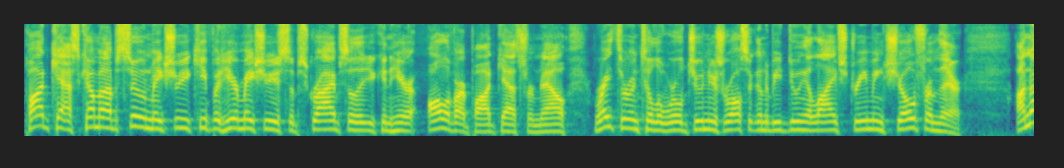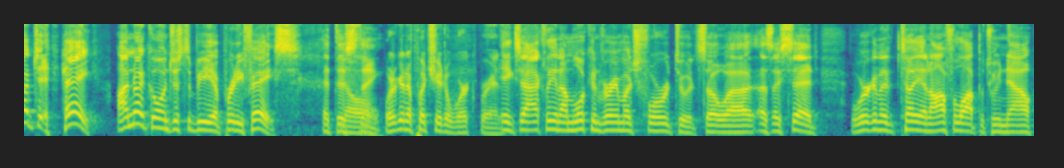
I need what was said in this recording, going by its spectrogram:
Podcast coming up soon. Make sure you keep it here. Make sure you subscribe so that you can hear all of our podcasts from now right through until the World Juniors. We're also going to be doing a live streaming show from there. I'm not, hey, I'm not going just to be a pretty face at this no, thing. We're going to put you to work, Brent. Exactly, and I'm looking very much forward to it. So, uh, as I said, we're going to tell you an awful lot between now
